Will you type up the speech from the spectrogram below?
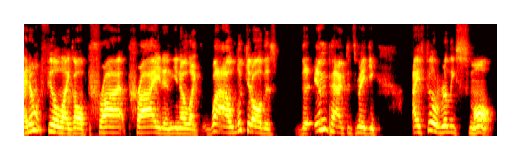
I don't feel like all pride, pride and you know like wow, look at all this the impact it's making. I feel really small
